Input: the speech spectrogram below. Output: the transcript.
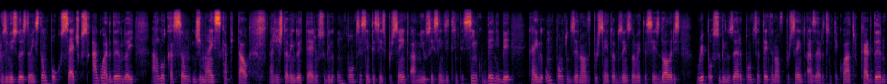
os investidores também estão um pouco céticos, aguardando aí a alocação de mais capital. A gente está vendo o Ethereum subindo 1,66% a 1.635, BNB caindo 1,19% a 296 dólares, Ripple subindo 0,79% a 0,34, Cardano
